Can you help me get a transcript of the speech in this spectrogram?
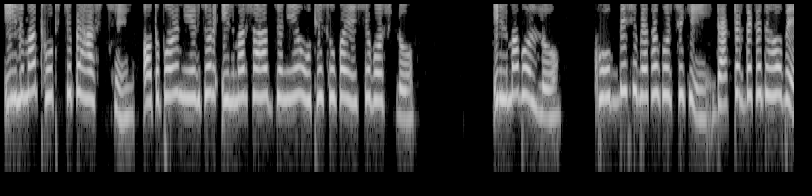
ইলমা ঠোঁট চেপে হাসছে, অতপর নির্জর ইলমার সাহায্য নিয়ে উঠে সোফায় এসে বসল। ইলমা বলল, খুব বেশি ব্যথা করছে কি? ডাক্তার দেখাতে হবে?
